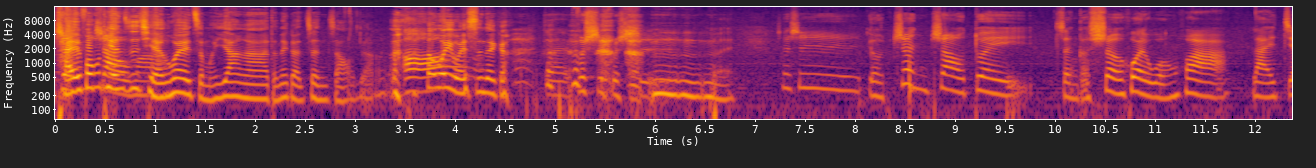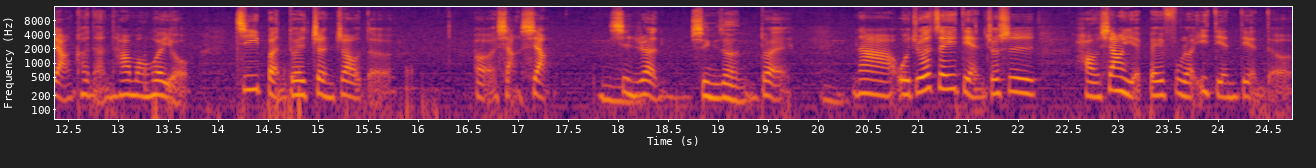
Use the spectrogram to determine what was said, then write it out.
台风天之前会怎么样啊？的那个证照这样，我以为是那个。对，不是不是，嗯嗯嗯，对，就是有证照，对整个社会文化来讲，可能他们会有基本对证照的呃想象、信任、信任。对，那我觉得这一点就是好像也背负了一点点的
